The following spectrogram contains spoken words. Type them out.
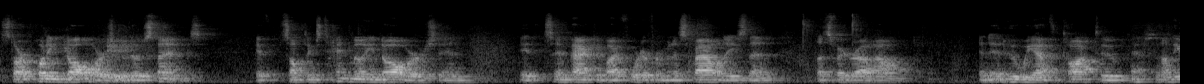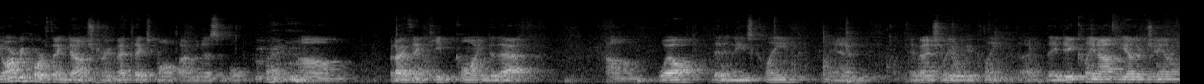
start putting dollars to those things. If something's ten million dollars and it's impacted by four different municipalities, then let's figure out how, and and who we have to talk to. Now, the Army Corps thing downstream, that takes multi-municipal. Right. Um, But I think keep going to that um, well, that it needs cleaned, and eventually it'll get cleaned. Uh, They did clean out the other channel.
